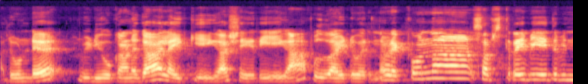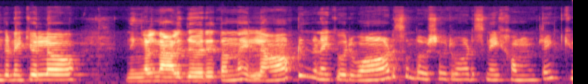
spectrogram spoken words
അതുകൊണ്ട് വീഡിയോ കാണുക ലൈക്ക് ചെയ്യുക ഷെയർ ചെയ്യുക പുതുതായിട്ട് വരുന്നവരൊക്കെ ഒന്ന് സബ്സ്ക്രൈബ് ചെയ്ത് പിന്തുണയ്ക്കുമല്ലോ നിങ്ങൾ നാളിതുവരെ തന്ന എല്ലാ പിന്തുണയ്ക്കും ഒരുപാട് സന്തോഷം ഒരുപാട് സ്നേഹം. താങ്ക്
